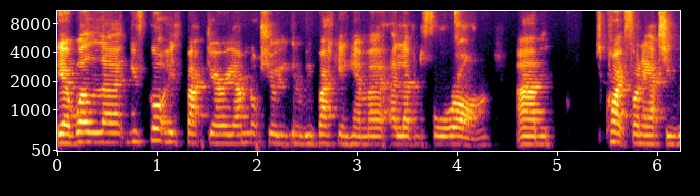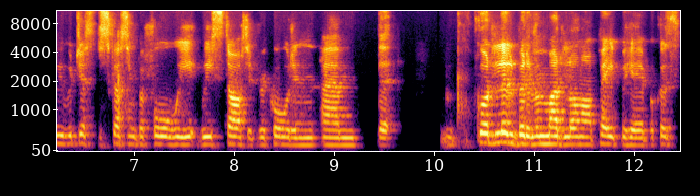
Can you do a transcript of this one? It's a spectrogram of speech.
Yeah, well, uh, you've got his back, Jerry. I'm not sure you're going to be backing him at 11 to 4 on. Um, it's quite funny, actually. We were just discussing before we, we started recording um, that got a little bit of a muddle on our paper here because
